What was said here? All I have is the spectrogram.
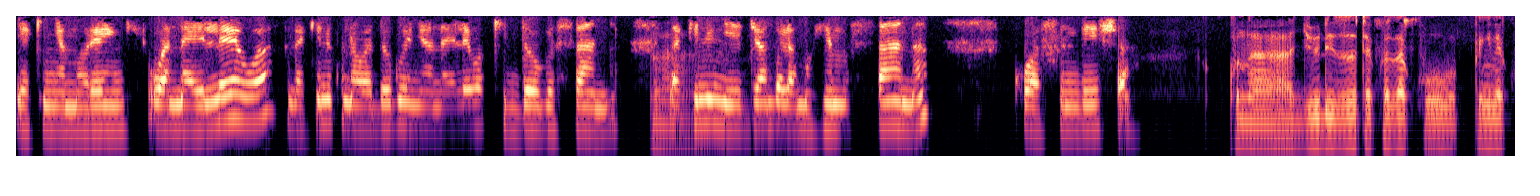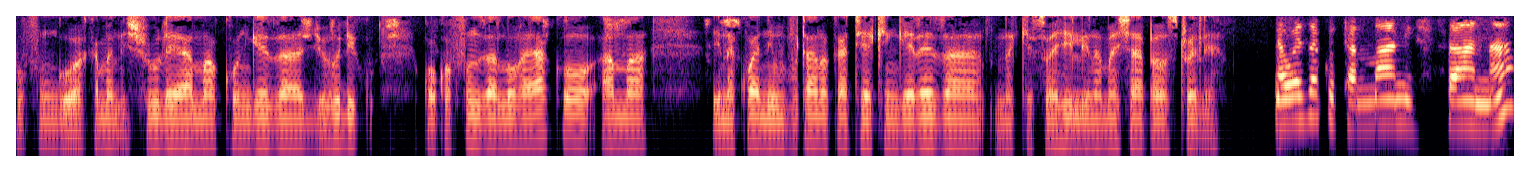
ya Kinyamorengi Wanaelewa, lakini kuna wadogo wenye wanaelewa kidogo sana, Ah. lakini ni jambo la muhimu sana kuwafundisha. Kuna juhudi zozote kuweza ku, pengine kufungua kama ni shule ama kuongeza juhudi kwa kufunza lugha yako ama inakuwa ni mvutano kati ya Kiingereza na Kiswahili na maisha hapa Australia? Naweza kutamani sana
